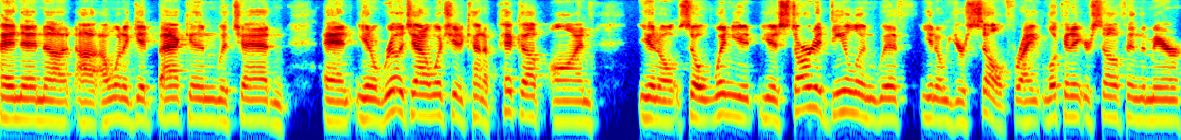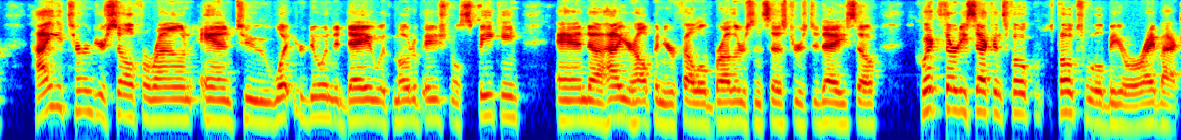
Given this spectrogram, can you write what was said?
And then uh, I want to get back in with Chad and and you know, really, Chad, I want you to kind of pick up on, you know, so when you you started dealing with, you know, yourself, right? Looking at yourself in the mirror, how you turned yourself around and to what you're doing today with motivational speaking and uh, how you're helping your fellow brothers and sisters today. So, quick 30 seconds, folks. Folks, we'll be right back.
